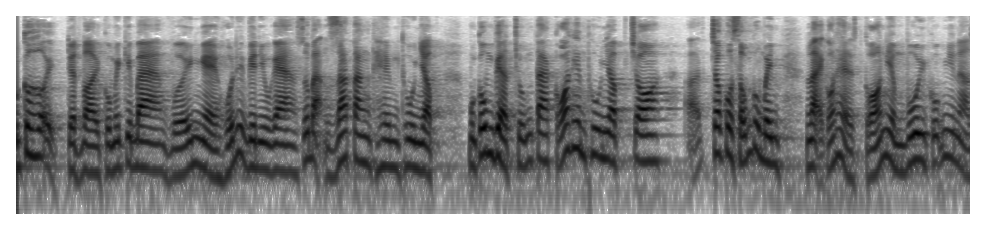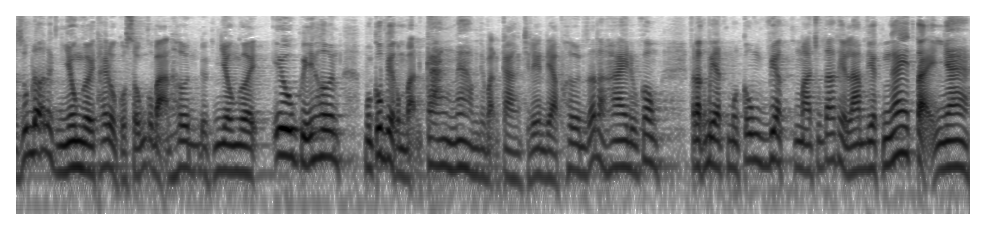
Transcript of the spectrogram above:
Một cơ hội tuyệt vời của Mikiba với nghề huấn luyện viên yoga giúp bạn gia tăng thêm thu nhập. Một công việc chúng ta có thêm thu nhập cho à, cho cuộc sống của mình lại có thể có niềm vui cũng như là giúp đỡ được nhiều người thay đổi cuộc sống của bạn hơn, được nhiều người yêu quý hơn. Một công việc mà bạn càng làm thì bạn càng trở nên đẹp hơn rất là hay đúng không? Và đặc biệt một công việc mà chúng ta thể làm việc ngay tại nhà,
